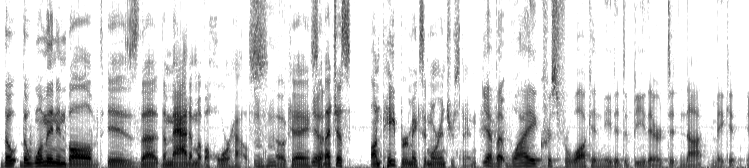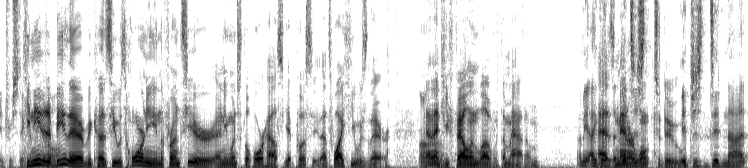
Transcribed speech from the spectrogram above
the the woman involved is the the madam of a whorehouse. Mhm. Okay, Yeah. so that just on paper makes it more interesting. Yeah, but why Christopher Walken needed to be there did not make it interesting. He to needed to be there because he was horny in the frontier and he went to the whorehouse to get pussy. That's why he was there. And then Uh-huh. he fell in love with the madam, I mean, I guess as men are wont to do. It just did not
